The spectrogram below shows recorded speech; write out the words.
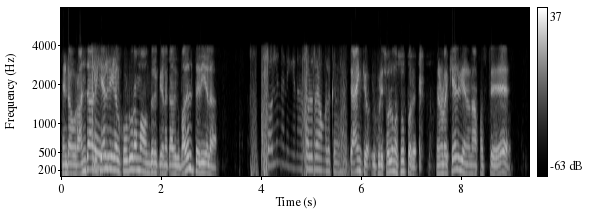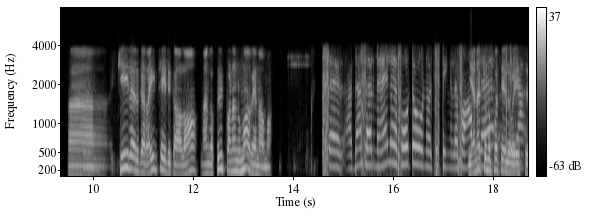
என்கிட்ட ஒரு அஞ்சாறு. கேள்விகள் கொடூரமா வந்திருக்கு. எனக்கு அதுக்கு பதில் தெரியல. சொல்லுங்க நீங்க நான் சொல்றேன் உங்களுக்கு. தேங்க்யூ இப்படி சொல்லுங்க சூப்பர் என்னோட கேள்வி என்னன்னா ஃபர்ஸ்ட் கீழே இருக்க ரைட் சைடு காலம் நாங்க ஃபில் பண்ணணுமா வேணாமா? சார் அதான் சார் மேல போட்டோ ஒண்ணு வச்சிருப்பீங்கல்ல ஃபார்ம்ல எனக்கு முப்பத்தேழு வயசு.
